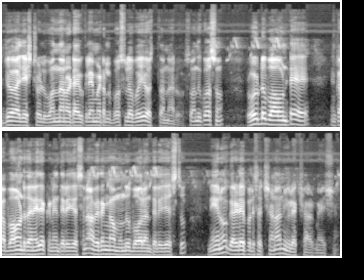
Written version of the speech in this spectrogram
ఉద్యోగాలు చేసేవాళ్ళు వంద నూట యాభై కిలోమీటర్లు బస్సులో పోయి వస్తున్నారు. సో అందుకోసం రోడ్డు బాగుంటే ఇంకా బాగుంటుంది అనేది ఇక్కడ నేను తెలియజేస్తున్నాను ఆ విధంగా ముందు పోవాలని తెలియజేస్తూ నేను గరిడేపల్లి సత్యనారాయణ న్యూ లక్ష్య ఆర్గనైజేషన్.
